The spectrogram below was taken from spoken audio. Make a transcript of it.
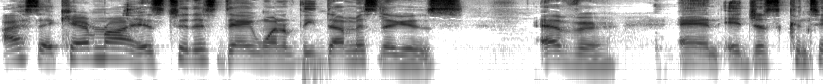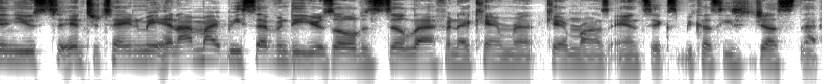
I said, Cameron is to this day one of the dumbest niggas ever. And it just continues to entertain me. And I might be 70 years old and still laughing at Cameron Cameron's antics because he's just that.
